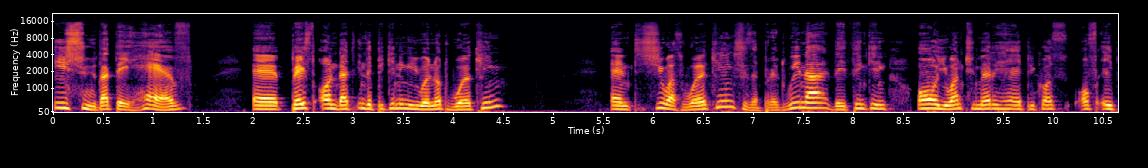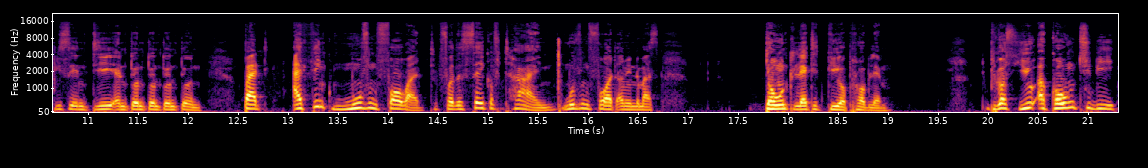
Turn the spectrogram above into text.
issue that they have uh, based on that in the beginning you were not working and she was working she's a breadwinner they thinking oh you want to marry her because of a b c and d and ton ton ton ton. But i think moving forward for the sake of time moving forward anonymous don't let it be your problem. Because you are going to be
